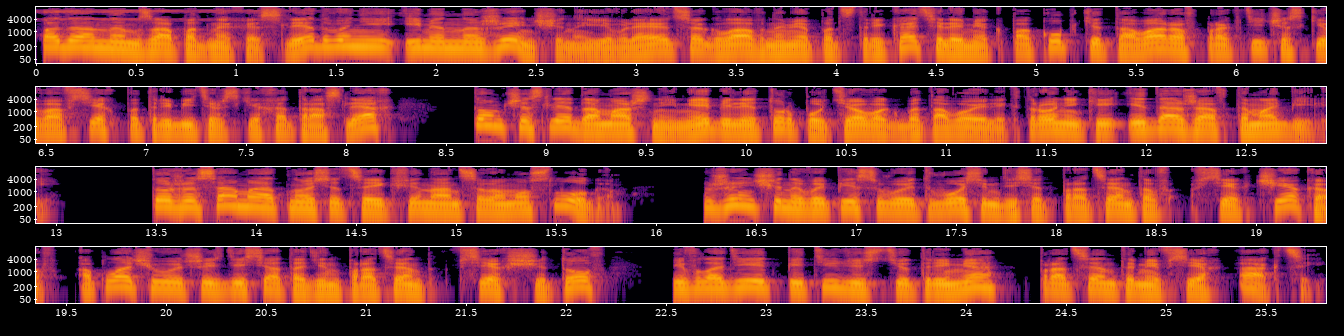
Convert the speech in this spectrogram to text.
По данным западных исследований, именно женщины являются главными подстрекателями к покупке товаров практически во всех потребительских отраслях в том числе домашней мебели, турпутевок, бытовой электроники и даже автомобилей. То же самое относится и к финансовым услугам. Женщины выписывают 80% всех чеков, оплачивают 61% всех счетов и владеют 53% всех акций.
